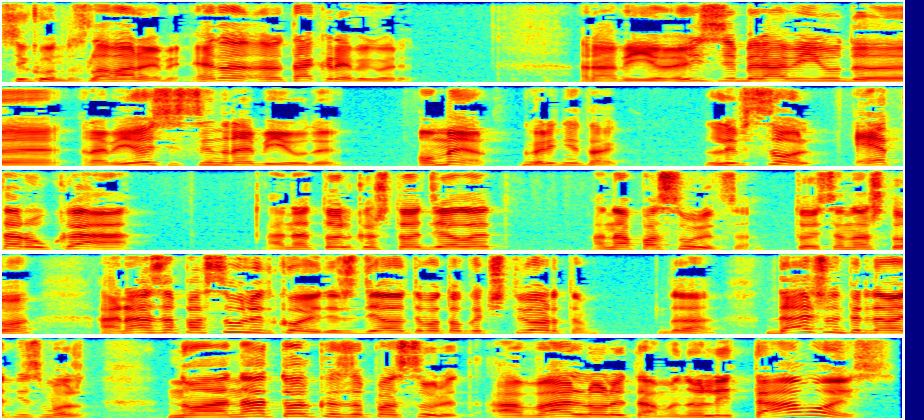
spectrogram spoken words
Секунду, слова Рэби. Это э, так Рэби говорит. Раби Йоси Раби Юда, Раби Йоси сын Раби Юды. Омер, говорит не так. Левсоль, эта рука, она только что делает? Она посулится. То есть она что? Она запосулит койдыш, сделает его только четвертым. Да? Дальше он передавать не сможет. Но она только запосулит. А валь лолитама. Но литамойс,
